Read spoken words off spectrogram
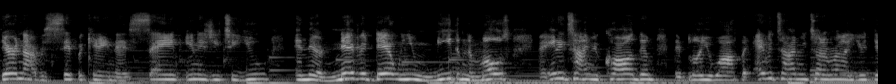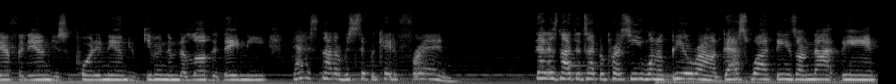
they're not reciprocating that same energy to you, and they're never there when you need them the most. And anytime you call them, they blow you off. But every time you turn around, you're there for them, you're supporting them, you're giving them the love that they need. That is not a reciprocated friend that is not the type of person you want to be around. That's why things are not being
